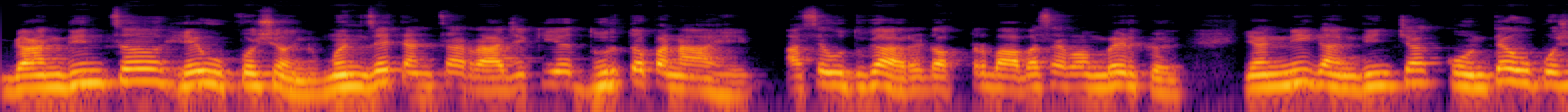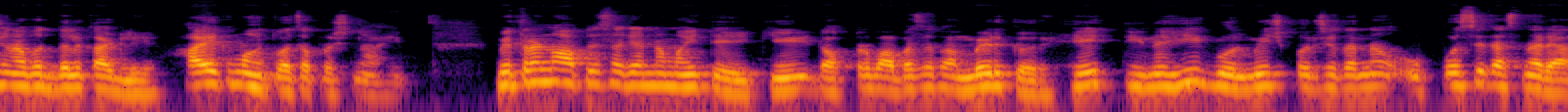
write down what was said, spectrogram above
गांधींचं हे उपोषण म्हणजे त्यांचा राजकीय धूर्तपणा आहे असे उद्गार डॉक्टर बाबासाहेब आंबेडकर यांनी गांधींच्या कोणत्या उपोषणाबद्दल काढले हा एक महत्त्वाचा प्रश्न आहे. मित्रांनो आपल्या सगळ्यांना माहिती आहे की डॉक्टर बाबासाहेब आंबेडकर हे तीनही गोलमेज परिषदांना उपस्थित असणाऱ्या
